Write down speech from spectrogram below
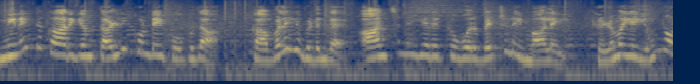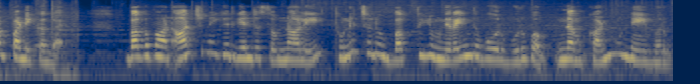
நினைத்த காரியம் தள்ளிக்கொண்டே போகுதா? கவலைய விடுங்க. ஆஞ்சநேயருக்கு ஒரு வெற்றிலை மாலை. கிழமையையும் நோட் பண்ணிக்கங்க. பகவான் ஆஞ்சநேயர் என்று சொன்னாலே துணிச்சலும் பக்தியும் நிறைந்த ஓர் உருவம் நம் கண்முன்னே வரும்.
